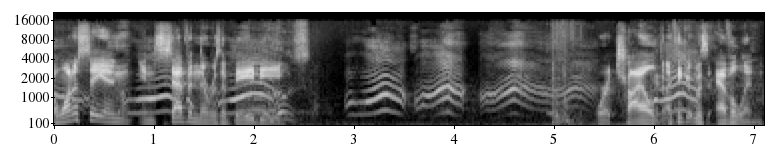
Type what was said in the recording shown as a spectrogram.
I want to say in in seven there was a baby or a child. I think it was Evelyn.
